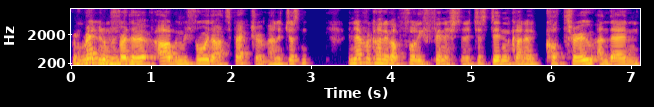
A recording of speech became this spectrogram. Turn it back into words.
written for the album before that, Spectrum, and it just it never kind of got fully finished, and it just didn't kind of cut through. And then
